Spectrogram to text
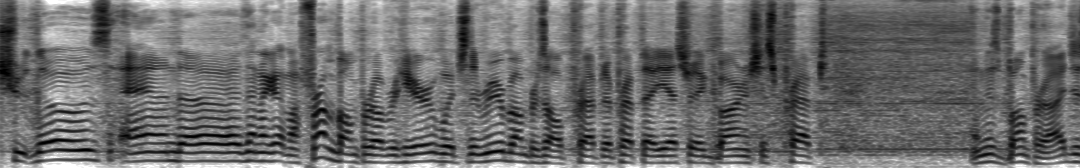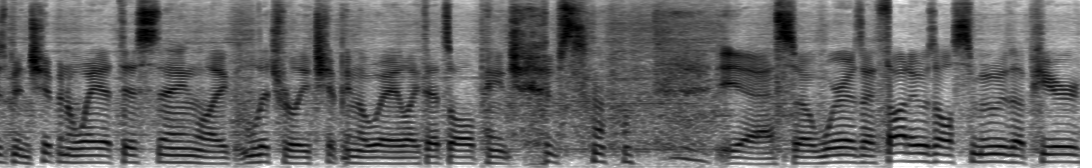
shoot those. And uh, then I got my front bumper over here which the rear bumper's all prepped. I prepped that yesterday. Garnish is prepped. And this bumper I just been chipping away at this thing like literally chipping away. Like that's all paint chips. Yeah so whereas I thought it was all smooth up here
